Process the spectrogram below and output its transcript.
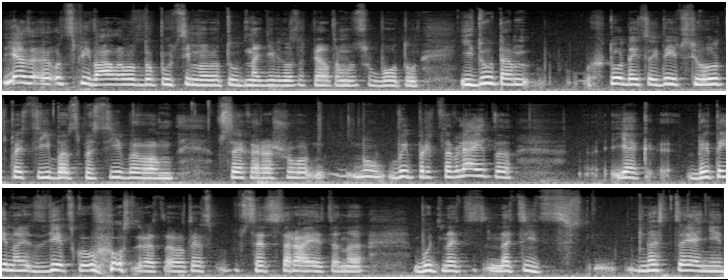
Я е, от співала, от, допустимо, тут на 95-му суботу. Йду там, хто десь йде, все, от, спасибо, спасибо вам, все хорошо. Ну, ви представляєте, як дитина з дитячого возрасту от, все старається на, бути на, на цій на сцені,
